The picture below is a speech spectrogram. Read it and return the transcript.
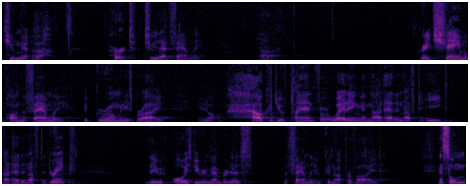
humi- uh, hurt to that family. Uh, great shame upon the family, the groom and his bride. You know, how could you have planned for a wedding and not had enough to eat, not had enough to drink? They would always be remembered as the family who could not provide. And so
